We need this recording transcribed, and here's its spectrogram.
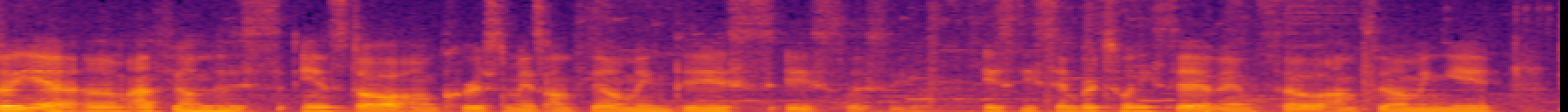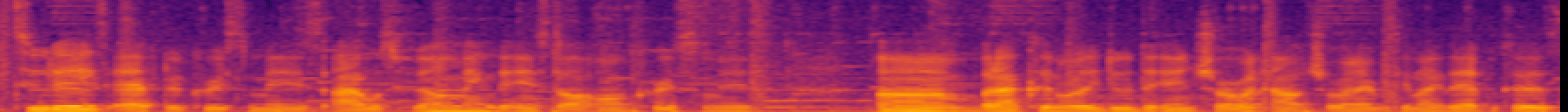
So yeah, um, I filmed this install on Christmas. I'm filming this is, let's see, it's December 27th. So I'm filming it two days after Christmas. I was filming the install on Christmas, um, but I couldn't really do the intro and outro and everything like that because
